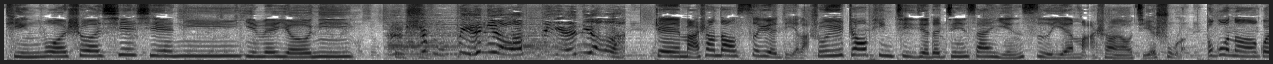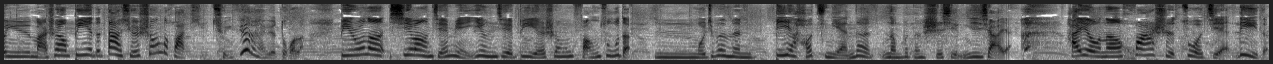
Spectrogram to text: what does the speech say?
听我说，谢谢你，因为有你。师傅，别念了，别念了。这马上到四月底了，属于招聘季节的金三银四也马上要结束了。不过呢，关于马上要毕业的大学生的话题却越来越多了。比如呢，希望减免应届毕业生房租的，嗯，我就问问，毕业好几年的能不能实行一下呀？还有呢，花式做简历的。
